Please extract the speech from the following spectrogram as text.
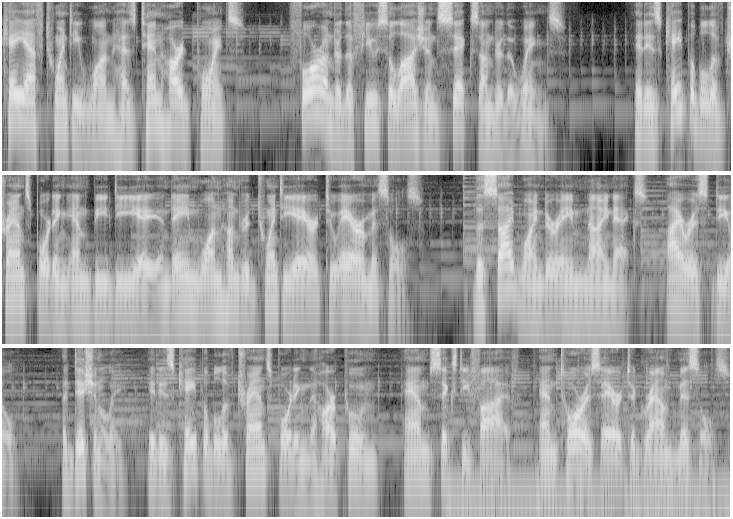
KF-21 has 10 hard points. 4 under the fuselage and 6 under the wings. It is capable of transporting MBDA and AIM-120 air-to-air missiles. The Sidewinder AIM-9X, Iris Deal. Additionally, it is capable of transporting the Harpoon, AIM-65, and Taurus air-to-ground missiles.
